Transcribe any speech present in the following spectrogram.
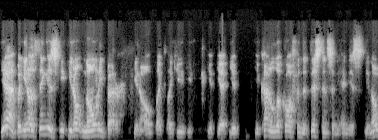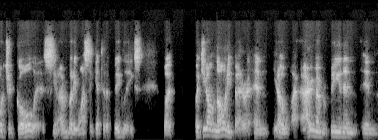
Yeah, but you know, the thing is, you, you don't know any better. You know, like like you you you, you you kind of look off in the distance and, and you, you know what your goal is. You know, everybody wants to get to the big leagues, but but you don't know any better. And you know, I, I remember being in in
